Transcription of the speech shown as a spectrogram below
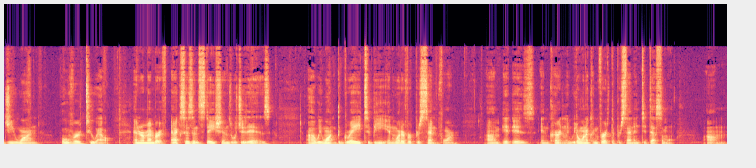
G1 over 2L. And remember, if X is in stations, which it is, uh, we want the grade to be in whatever percent form um, it is in currently. We don't want to convert the percent into decimal. Um,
